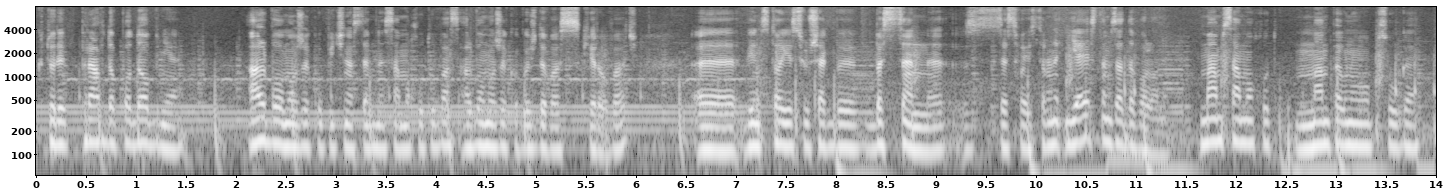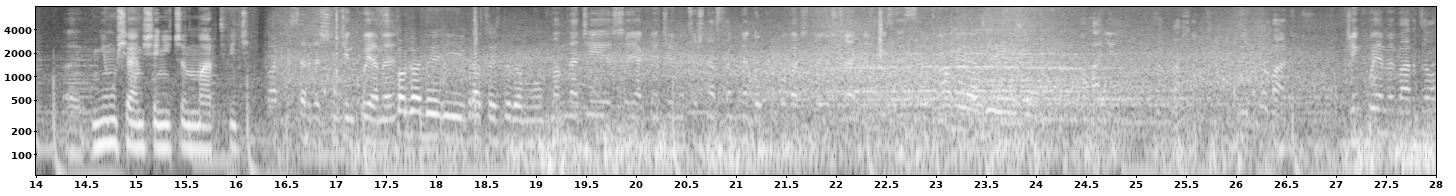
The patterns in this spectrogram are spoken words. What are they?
który prawdopodobnie albo może kupić następny samochód u Was, albo może kogoś do Was skierować. E, więc to jest już jakby bezcenne z- ze swojej strony. I ja jestem zadowolony. Mam samochód, mam pełną obsługę, e, nie musiałem się niczym martwić. Bardzo serdecznie dziękujemy. Pogody i wracać do domu. Mam nadzieję, że jak będziemy coś następnego kupować, to jeszcze jakiś biznes. Mamy nadzieję, że. Kochanie, zapraszam Cię. Ty prowadzisz. Dziękujemy bardzo.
